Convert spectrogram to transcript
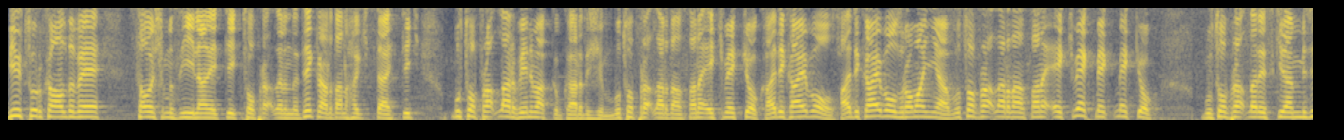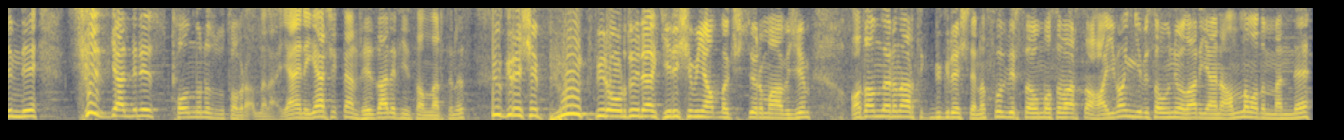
Bir tur kaldı ve savaşımızı ilan ettik. Topraklarında tekrardan hak iddia ettik. Bu topraklar benim hakkım kardeşim. Bu topraklardan sana ekmek yok. Hadi kaybol. Hadi kaybol Romanya. Bu topraklardan sana ekmek mekmek yok. Bu topraklar eskiden bizimdi. Siz geldiniz kondunuz bu topraklara. Yani gerçekten rezalet insanlarsınız. Bükreş'e büyük bir orduyla girişimi yapmak istiyorum abicim. Adamların artık Bükreş'te nasıl bir savunması varsa hayvan gibi savunuyorlar. Yani anlamadım ben de.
